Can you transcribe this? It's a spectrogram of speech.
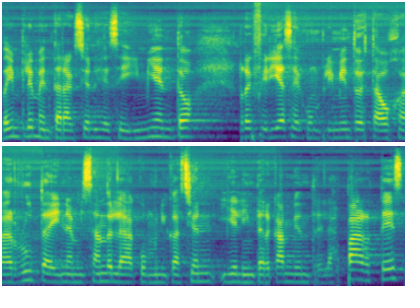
va a implementar acciones de seguimiento referidas al cumplimiento de esta hoja de ruta, dinamizando la comunicación y el intercambio entre las partes,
